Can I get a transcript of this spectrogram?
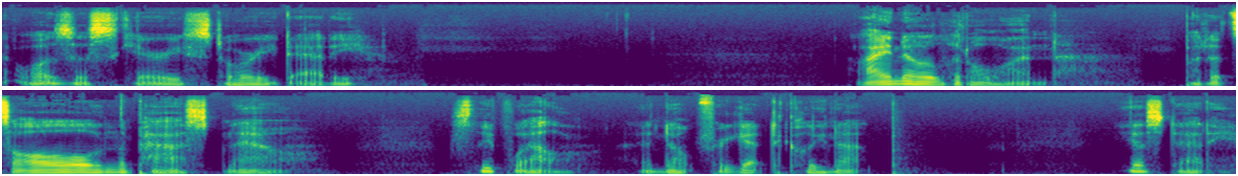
That was a scary story, Daddy. I know, little one, but it's all in the past now. Sleep well, and don't forget to clean up. Yes, Daddy.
